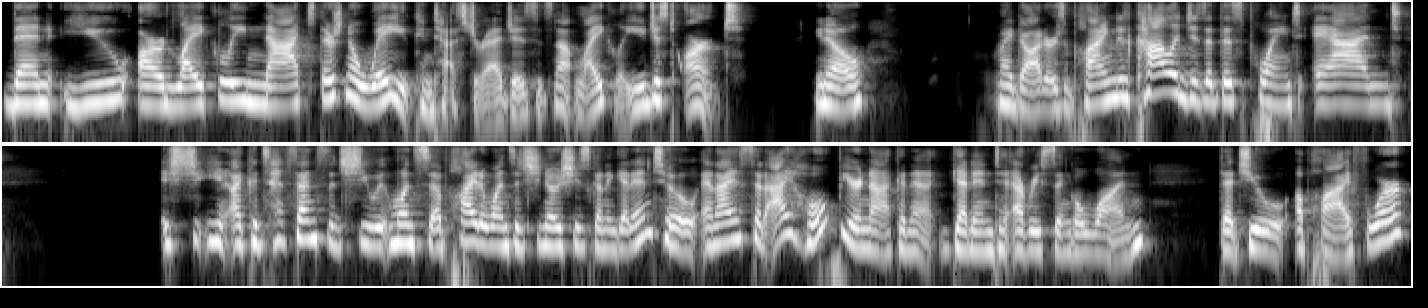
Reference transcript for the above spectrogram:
then you are likely not, there's no way you can test your edges. It's not likely. You just aren't. You know, my daughter's applying to colleges at this point and she, you know, I could sense that she wants to apply to ones that she knows she's going to get into. And I said, I hope you're not going to get into every single one that you apply for.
